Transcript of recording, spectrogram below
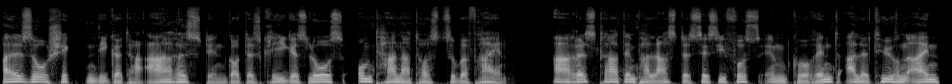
Also schickten die Götter Ares, den Gott des Krieges, los, um Thanatos zu befreien. Ares trat im Palast des Sisyphus in Korinth alle Türen ein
